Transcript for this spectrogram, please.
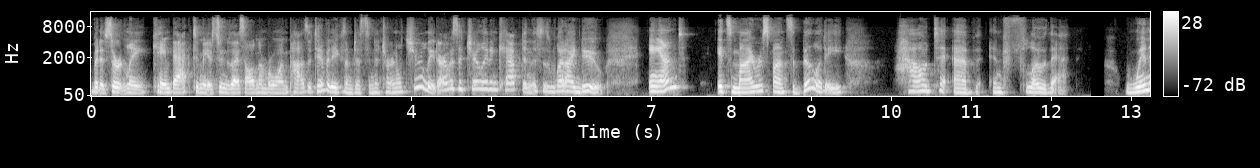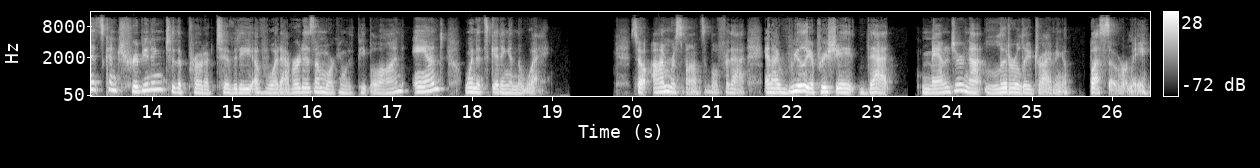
but it certainly came back to me as soon as I saw number one positivity because I'm just an eternal cheerleader. I was a cheerleading captain. This is what I do. And it's my responsibility how to ebb and flow that when it's contributing to the productivity of whatever it is I'm working with people on, and when it's getting in the way. So I'm responsible for that. And I really appreciate that manager not literally driving a bus over me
